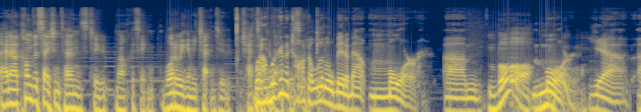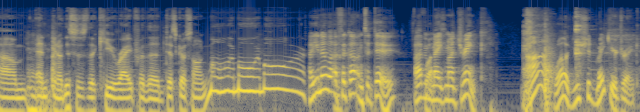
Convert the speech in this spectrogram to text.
and our conversation turns to marketing. What are we going to be chatting to? Chatting Well, we're going to talk a little bit about more. Um, more. more yeah um Mm-hmm. and you know this is the cue right for the disco song more more more Oh, you know what I've forgotten to do? I haven't What? made my drink. ah well you should make your drink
